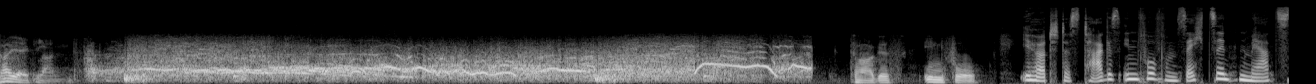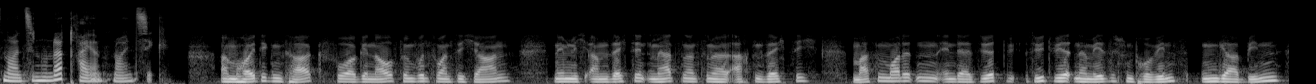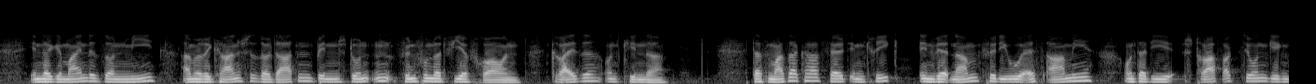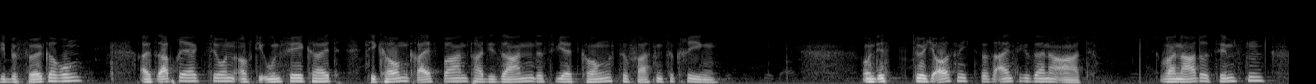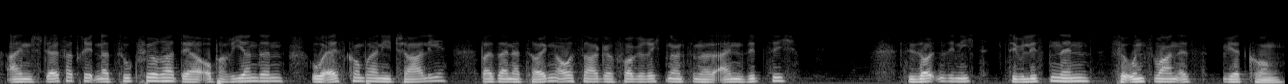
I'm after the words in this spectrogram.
Dreieckland. Tagesinfo. Ihr hört das Tagesinfo vom 16. März 1993. Am heutigen Tag vor genau 25 Jahren, nämlich am 16. März 1968, massenmordeten in der Süd südvietnamesischen Provinz Nga Binh in der Gemeinde Son Mi amerikanische Soldaten binnen Stunden 504 Frauen, Greise und Kinder. Das Massaker fällt im Krieg in Vietnam für die US Army unter die Strafaktion gegen die Bevölkerung als Abreaktion auf die Unfähigkeit, die kaum greifbaren Partisanen des Vietcong zu fassen zu kriegen. Und ist durchaus nicht das einzige seiner Art. Vanado Simpson, ein stellvertretender Zugführer der operierenden US-Kompanie Charlie, bei seiner Zeugenaussage vor Gericht 1971, Sie sollten sie nicht Zivilisten nennen, für uns waren es Vietcong.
